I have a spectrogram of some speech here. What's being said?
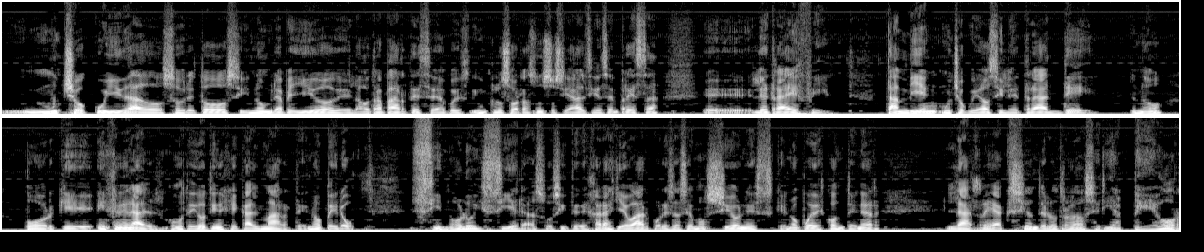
mucho cuidado, sobre todo si nombre y apellido de la otra parte sea pues incluso razón social, si es empresa, eh, letra F. También mucho cuidado si letra D, ¿no? Porque en general, como te digo, tienes que calmarte, ¿no? Pero si no lo hicieras o si te dejaras llevar por esas emociones que no puedes contener, la reacción del otro lado sería peor,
